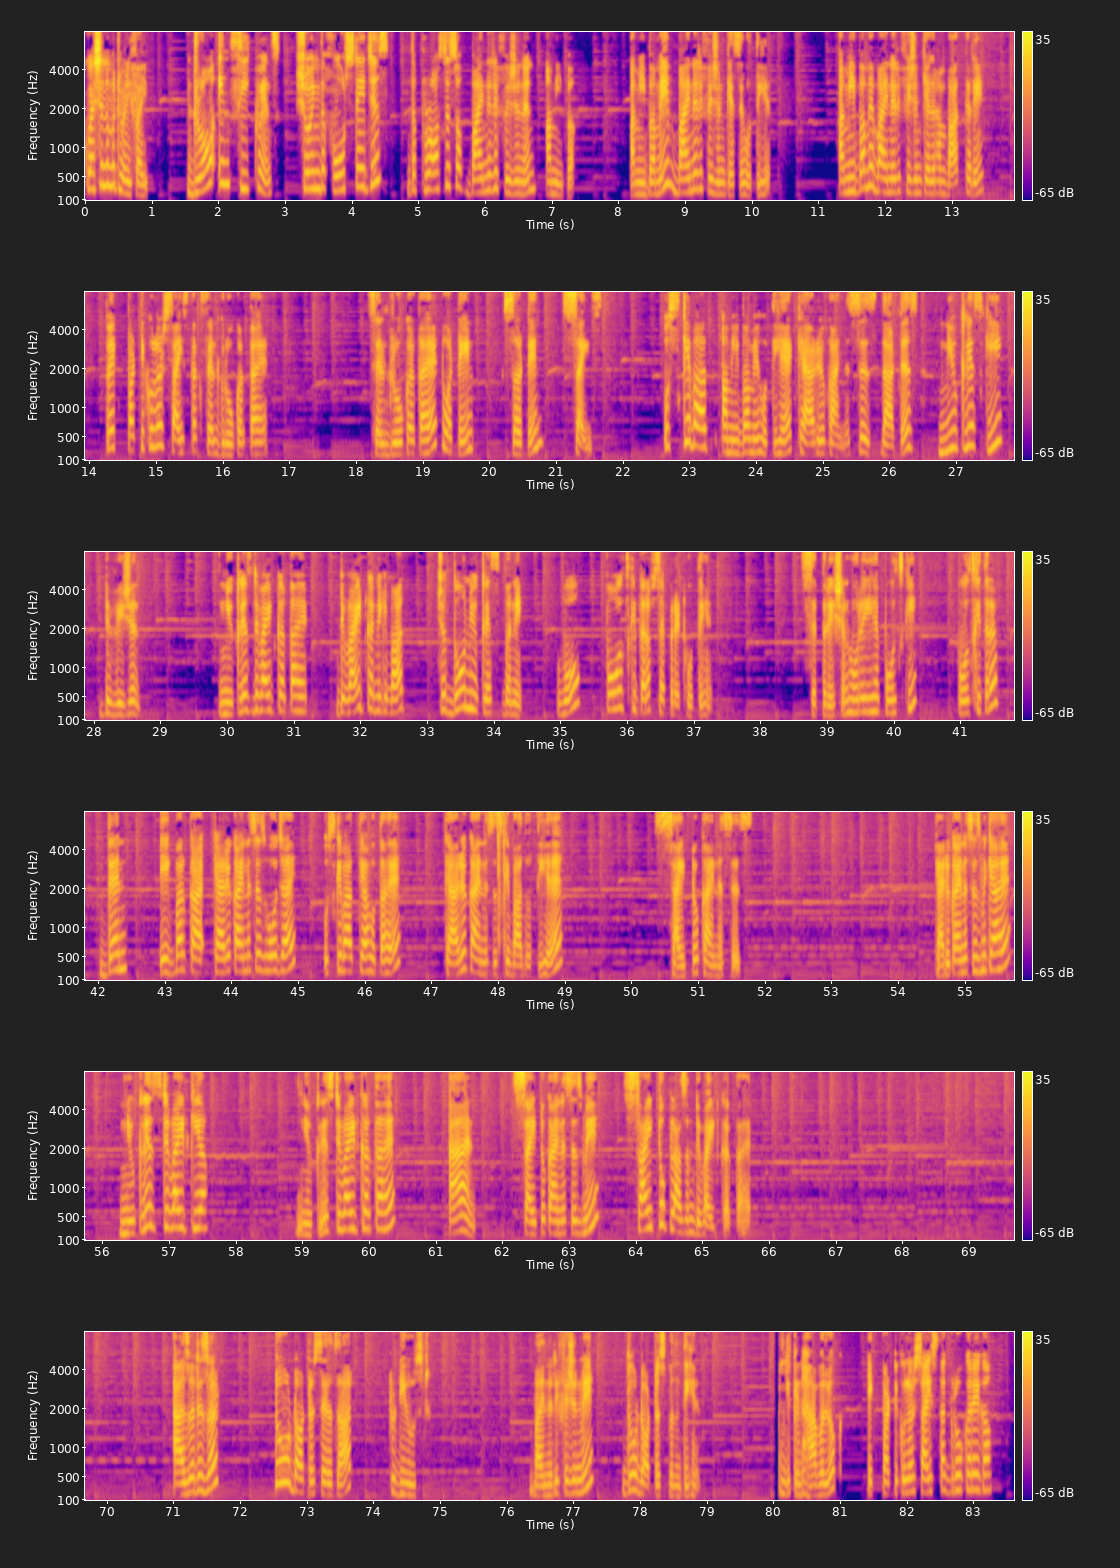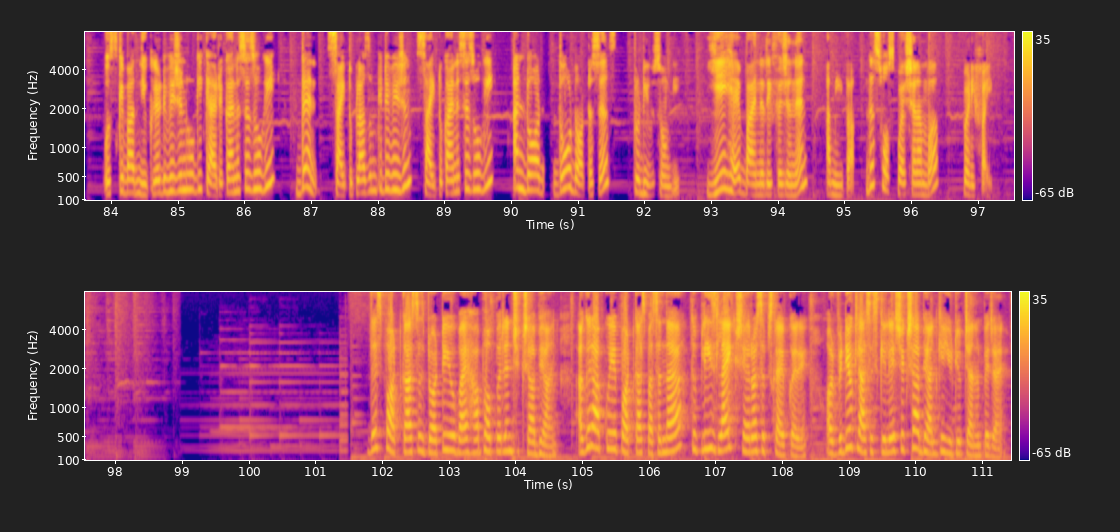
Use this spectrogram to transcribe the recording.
Question number twenty five draw in sequence showing the four stages the process of binary fission in amoeba amoeba में binary fission कैसे होती है? Amoeba में binary fission की अगर हम बात करें तो एक पर्टिकुलर साइज़ तक सेल ग्रो करता है। सेल ग्रो करता है टू अटेन सर्टेन साइज़ उसके बाद अमीबा में होती है कैरियोकाइनेसिस दैट इज़ न्यूक्लियस की डिवीज़न न्यूक्लियस डिवाइड करता है। डिवाइड करने के बाद जो दो न्यूक्लियस बने, वो पोल्स की तरफ़ सेपरेट होते हैं। सेपरेशन हो रही है पोल्स की पोल्स की तरफ़। देन एक बार कैरियोकाइनेसिस हो जाए, उसके बाद क्या होता है? कैरियोकाइनेसिस के बाद होती है साइटोकाइनेसिस। कैरियोकाइनेसिस में क्या है? न्यूक्लियस डिवाइड किया। न्यूक्लियस डिवाइड करता है एंड साइटोकाइनेसिस में साइटोप्लाज्म डिवाइड करता है। As a result two daughter cells are produced binary fission में दो डॉटर्स बनती हैं। You can have a look एक पर्टिकुलर साइज़ तक ग्रो करेगा। उसके बाद न्यूक्लियर डिवीज़न होगी कैरियोकाइनेसिस होगी। देन साइटोप्लाज्म की डिवीज़न साइटोकाइनेसिस होगी एंड दो डॉटर सेल्स प्रोड्यूस होंगी। ये है binary fission in amoeba this was question number 25 this podcast is brought you by Hubhopper Shiksha Abhiyan अगर आपको ये पॉडकास्ट पसंद आया तो प्लीज़ लाइक शेयर और सब्सक्राइब करें। और वीडियो क्लासेस के लिए शिक्षा अभियान के यूट्यूब चैनल पर जाएँ।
